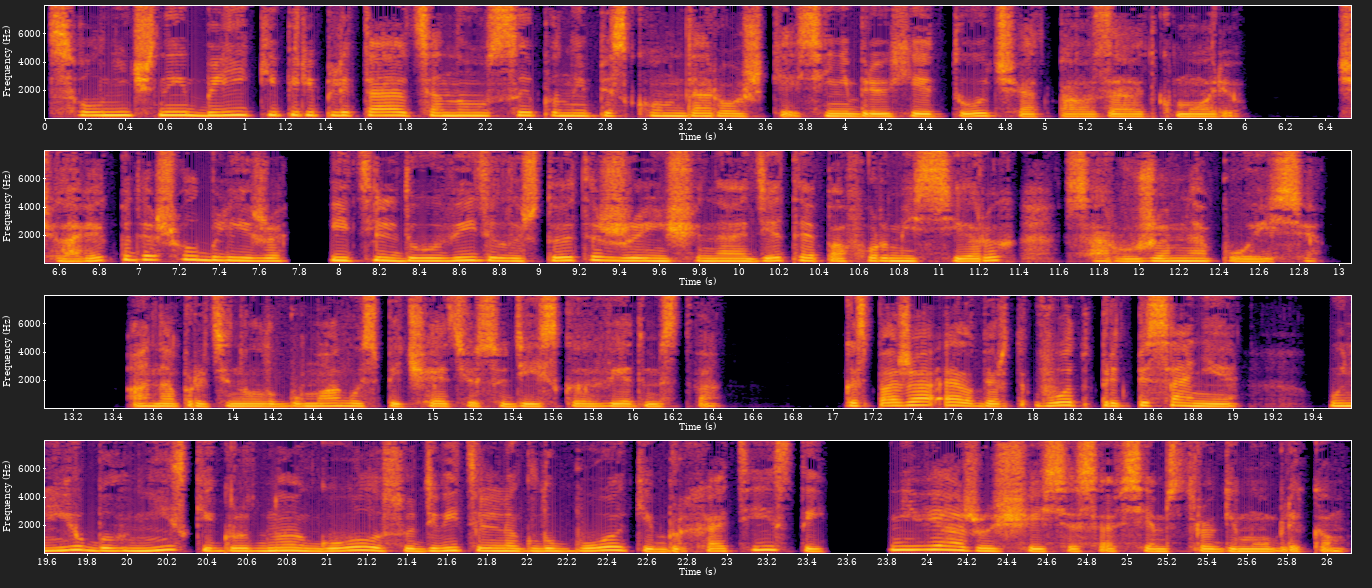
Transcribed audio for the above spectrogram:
солнечные блики переплетаются на усыпанной песком дорожке, синебрюхие тучи отползают к морю. Человек подошел ближе, и Тильда увидела, что это женщина, одетая по форме серых, с оружием на поясе. Она протянула бумагу с печатью судейского ведомства. «Госпожа Элберт, вот предписание». У нее был низкий грудной голос, удивительно глубокий, бархатистый, не вяжущийся со всем строгим обликом.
